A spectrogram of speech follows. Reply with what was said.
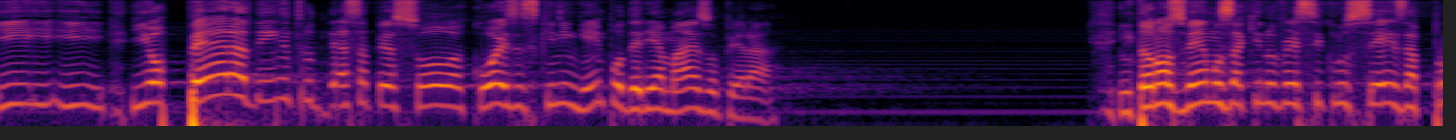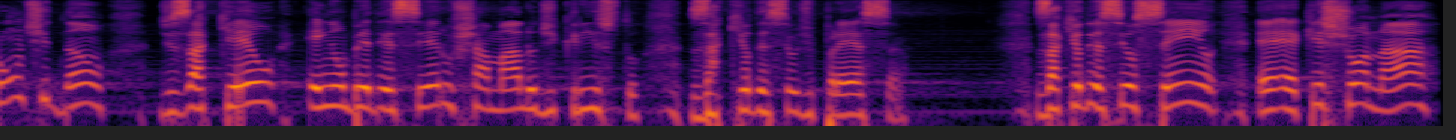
e, e, e, opera dentro dessa pessoa coisas que ninguém poderia mais operar. Então nós vemos aqui no versículo 6 a prontidão de Zaqueu em obedecer o chamado de Cristo. Zaqueu desceu depressa. Zaqueu desceu sem é, é questionar.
